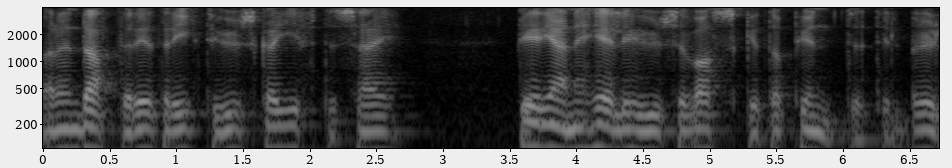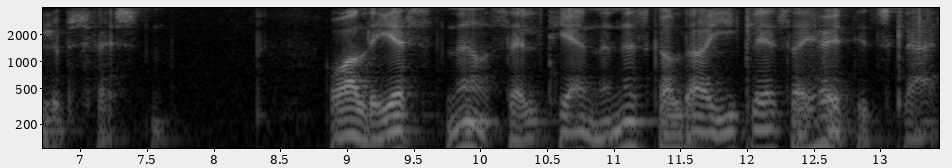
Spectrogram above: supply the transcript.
Når en datter i et rikt hus skal gifte seg, blir gjerne hele huset vasket og pyntet til bryllupsfesten, og alle gjestene og selv tjenerne skal da ikle seg høytidsklær.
